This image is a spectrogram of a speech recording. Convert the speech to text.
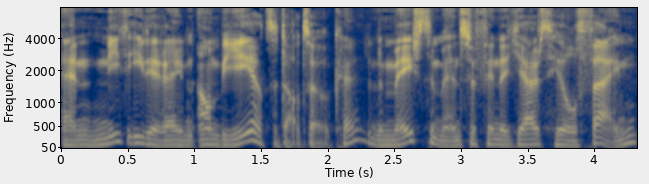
En niet iedereen ambieert dat ook. Hè. De meeste mensen vinden het juist heel fijn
